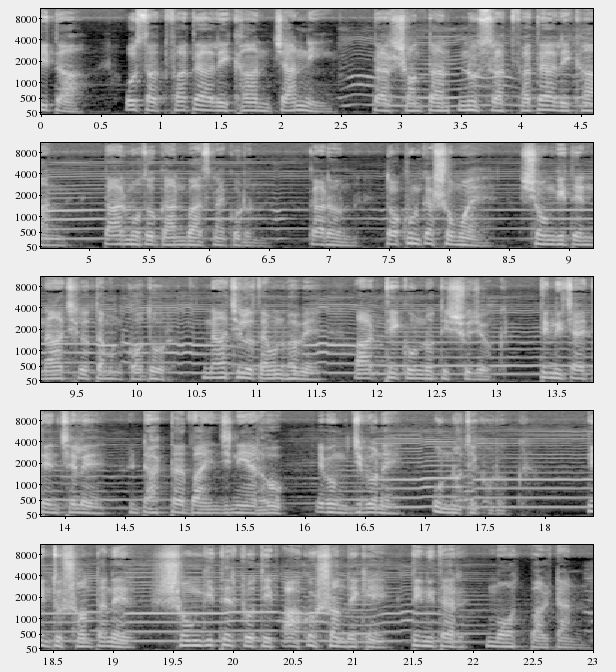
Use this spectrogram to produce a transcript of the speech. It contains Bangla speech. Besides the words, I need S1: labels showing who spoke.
S1: পিতা ওস্তাদ ফাতে আলী খান চাননি। তার সন্তান নুসরাত ফাতে আলী খান তার মতো গান বাজনা করুন। কারণ তখনকার সময়ে সঙ্গীতের না ছিল তেমন কদর, না ছিল তেমনভাবে আর্থিক উন্নতির সুযোগ। তিনি চাইতেন ছেলে ডাক্তার বা ইঞ্জিনিয়ার হোক এবং জীবনে উন্নতি করুক। কিন্তু সন্তানের সঙ্গীতের প্রতি আকর্ষণ দেখে তিনি তার মত পাল্টান।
